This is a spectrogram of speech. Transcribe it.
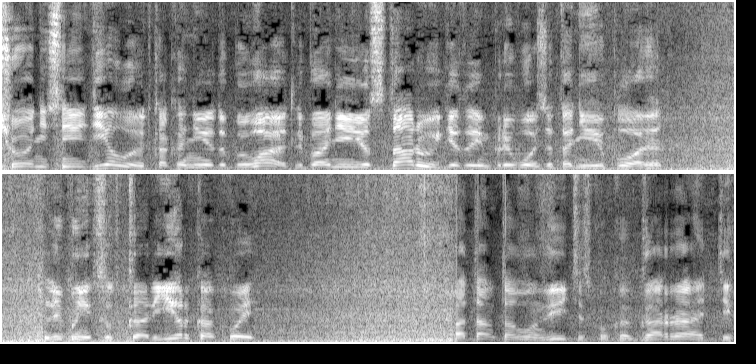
что они с ней делают, как они ее добывают. Либо они ее старую где-то им привозят, они ее плавят. Либо у них тут карьер какой. А там-то вон, видите, сколько гора этих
